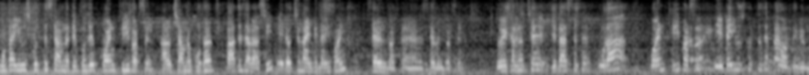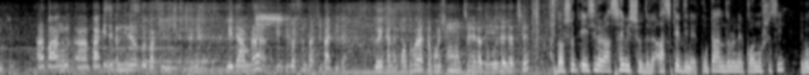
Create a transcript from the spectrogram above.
কোটা ইউজ করতেছে আমরা দেখব যে পয়েন্ট থ্রি পার্সেন্ট আর হচ্ছে আমরা কোটার বাদে যারা আছি, এটা হচ্ছে ninety nine point seven seven percent তো এখানে হচ্ছে যেটা আসতেছে, ওরা পয়েন্ট থ্রি পার্সেন্ট এটা ইউজ করতেছে প্রায় অর্ধেকের মতো। আর বাংলা বাকি যেটা নিরানব্বই পার্সেন্ট থাকে, এটা আমরা ফিফটি পার্সেন্ট পাচ্ছি বাকিটা তো এখানে একটা বৈষম্য হচ্ছে, এটা তো যাচ্ছে। দর্শক, এই ছিল রাজশাহী বিশ্ববিদ্যালয়ের আজকের দিনের কোটা আন্দোলনের কর্মসূচি এবং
